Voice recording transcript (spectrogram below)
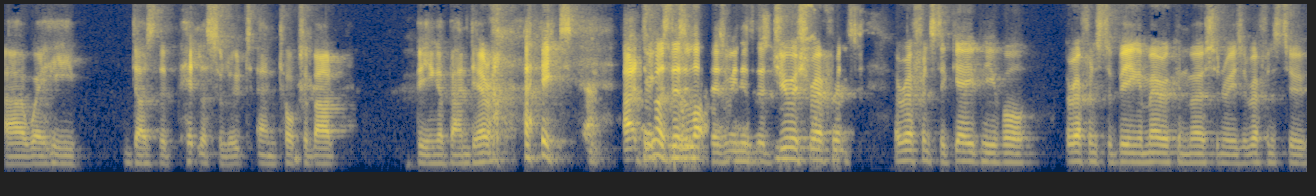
uh, where he does the Hitler salute and talks about being a Banderite. Yeah. Uh, to be honest, there's a lot. There's, I mean, there's the Jewish reference, a reference to gay people, a reference to being American mercenaries, a reference to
